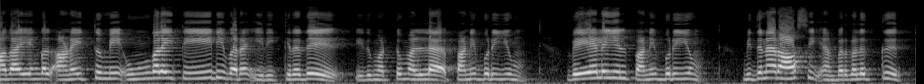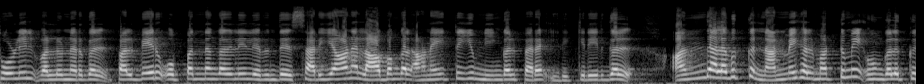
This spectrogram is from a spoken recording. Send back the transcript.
ஆதாயங்கள் அனைத்துமே உங்களை தேடி வர இருக்கிறது. இது மட்டுமல்ல பணிபுரியும் வேலையில் பணிபுரியும் மிதுன ராசி என்பர்களுக்கு தொழில் வல்லுநர்கள் பல்வேறு ஒப்பந்தங்களில் இருந்து சரியான லாபங்கள் அனைத்தையும் நீங்கள் பெற இருக்கிறீர்கள். அந்த அளவுக்கு நன்மைகள் மட்டுமே உங்களுக்கு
